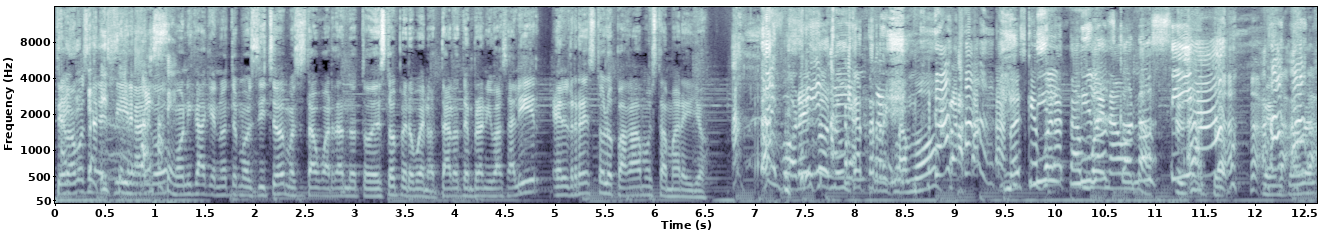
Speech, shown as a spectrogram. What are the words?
Te Ay, vamos a decir algo. Mónica, que no te hemos dicho, hemos estado guardando todo esto, pero bueno, tarde o temprano iba a salir. El resto lo pagamos Tamara y yo. Por eso nunca te reclamó. No es que Ni- fuera tan ni los buena onda. conocía. Entonces,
